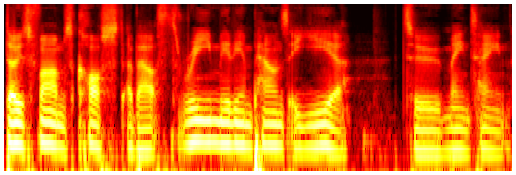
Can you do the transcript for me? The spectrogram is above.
those farms cost about three million pounds a year to maintain.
